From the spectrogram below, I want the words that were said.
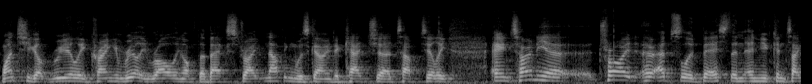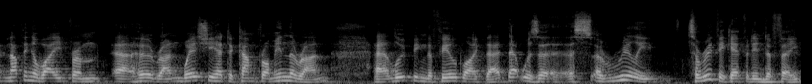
once she got really cranking, really rolling off the back straight, nothing was going to catch uh, Tough Tilly. Antonia tried her absolute best, and, and you can take nothing away from uh, her run, where she had to come from in the run, uh, looping the field like that. That was a, a, a really terrific effort in defeat.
